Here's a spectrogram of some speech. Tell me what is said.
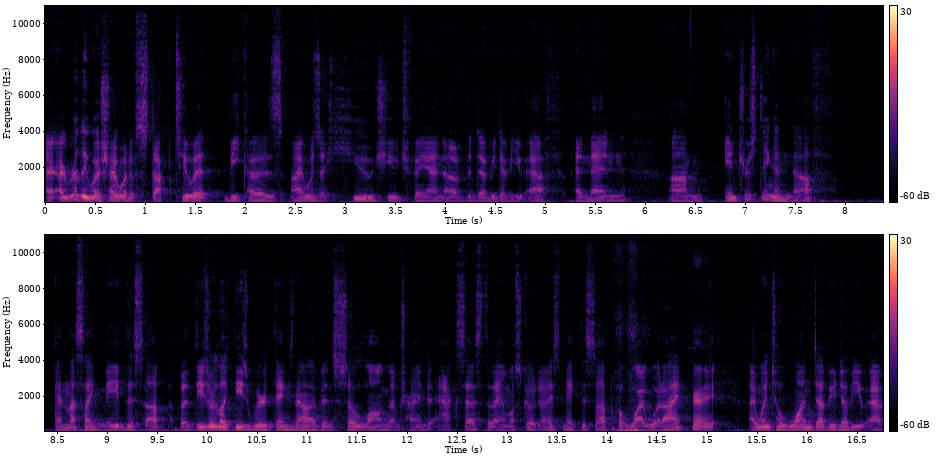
I, I really wish I would have stuck to it because I was a huge, huge fan of the WWF, and then, um, interesting enough. Unless I made this up, but these are like these weird things now that have been so long that I'm trying to access that I almost go, did I just make this up? But why would I? Right. I went to one WWF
